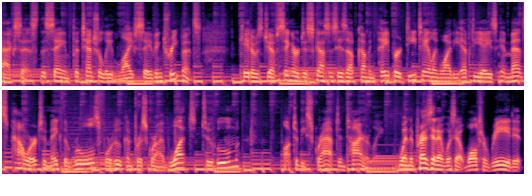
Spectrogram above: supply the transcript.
access the same potentially life saving treatments. Cato's Jeff Singer discusses his upcoming paper detailing why the FDA's immense power to make the rules for who can prescribe what to whom ought to be scrapped entirely. When the president was at Walter Reed, it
